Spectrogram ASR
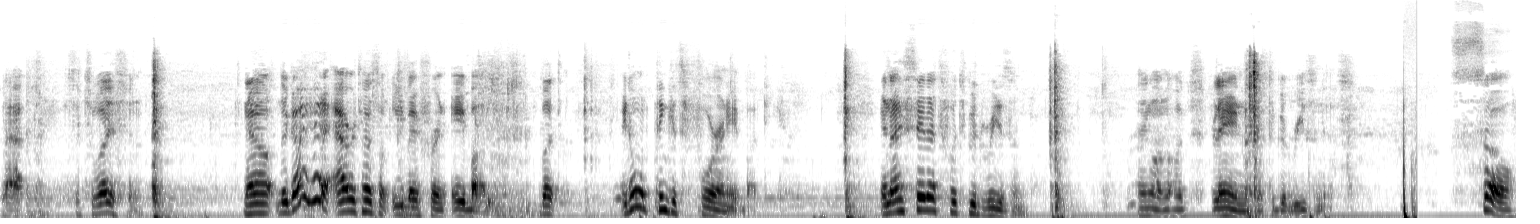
that situation. Now, the guy had it advertised on eBay for an A-body. But I don't think it's for an A-body. And I say that for good reason. Hang on, I'll explain what the good reason is. So,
